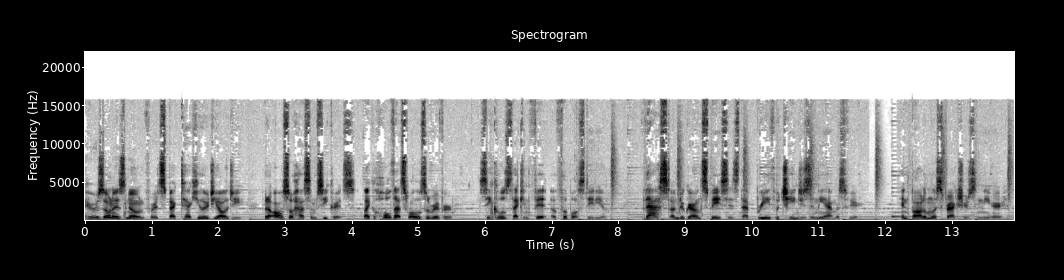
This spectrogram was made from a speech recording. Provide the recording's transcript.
Arizona is known for its spectacular geology, but it also has some secrets, like a hole that swallows a river, sinkholes that can fit a football stadium, vast underground spaces that breathe with changes in the atmosphere, and bottomless fractures in the earth.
